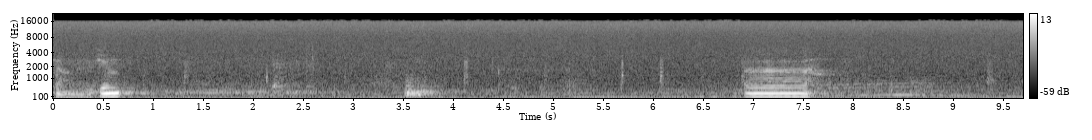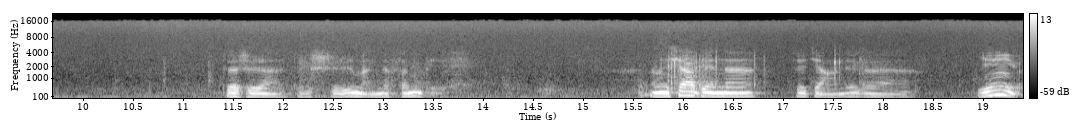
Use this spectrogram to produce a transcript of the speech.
讲这个经。这是啊这个十门的分别。那么下边呢就讲这个。因缘，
